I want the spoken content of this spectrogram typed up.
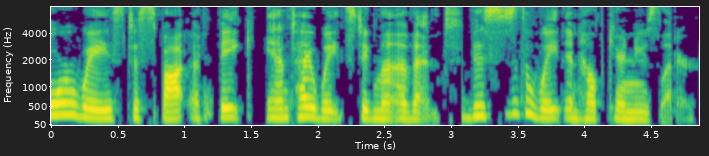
Four ways to spot a fake anti weight stigma event. This is the Weight and Healthcare newsletter.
